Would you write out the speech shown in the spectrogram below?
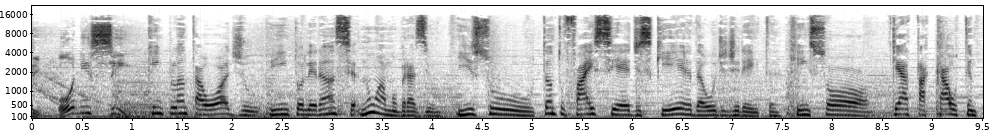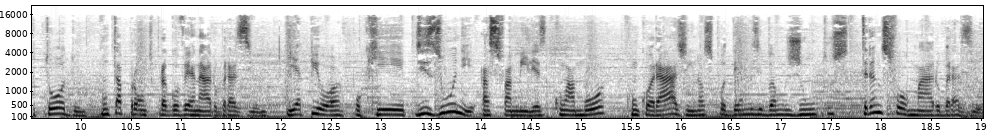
Simone Sim. Quem planta ódio e intolerância não ama o Brasil. Isso tanto faz se é de esquerda ou de direita. Quem só quer atacar o tempo todo não está pronto para governar o Brasil. E é pior, porque desune as famílias com amor com coragem, nós podemos e vamos juntos transformar o Brasil,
